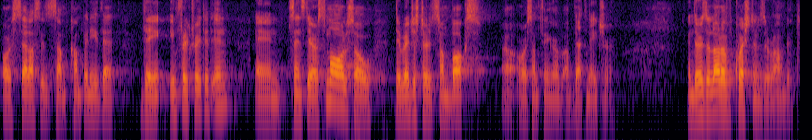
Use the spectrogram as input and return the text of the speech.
or Celas is some company that they infiltrated in, and since they are small, so they registered some box uh, or something of, of that nature. And there's a lot of questions around it.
